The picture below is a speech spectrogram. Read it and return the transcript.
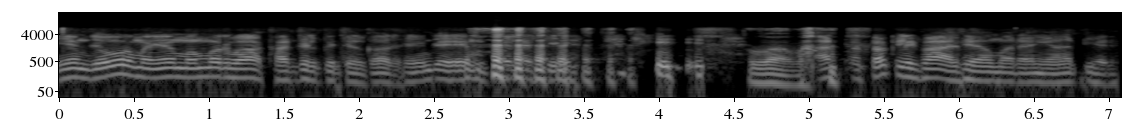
એમ જોવો અમે એમ અમર વાહ ખાતેલ પીતેલ કર છે સમજ્યા એમ વાહ વાહ. આ તો તકલીફ આ છે અમારે અહીંયા અત્યારે.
